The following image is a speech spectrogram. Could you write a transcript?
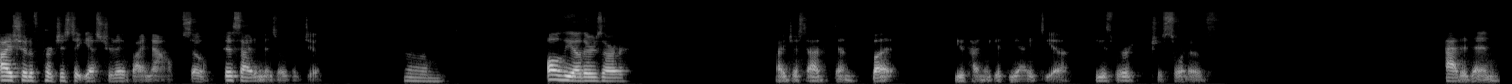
I should have purchased it yesterday by now. So this item is overdue. Um, all the others are, I just added them, but you kind of get the idea. These were just sort of added in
